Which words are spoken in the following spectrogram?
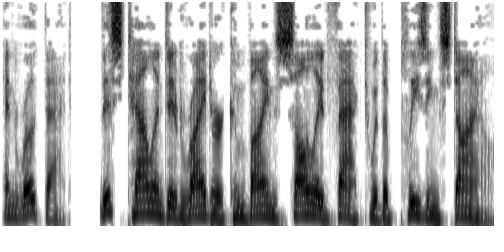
and wrote that, This talented writer combines solid fact with a pleasing style.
